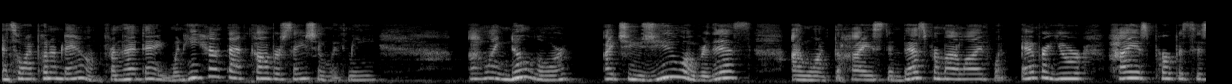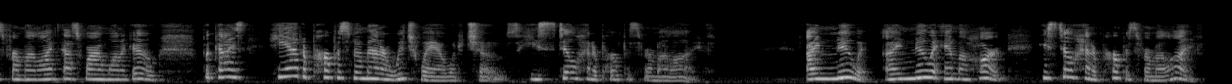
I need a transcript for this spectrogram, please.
and so I put him down from that day. When he had that conversation with me, I'm like, no, Lord, I choose you over this. I want the highest and best for my life. Whatever your highest purpose is for my life, that's where I want to go. But guys, he had a purpose no matter which way I would have chose. He still had a purpose for my life. I knew it. I knew it in my heart. He still had a purpose for my life.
